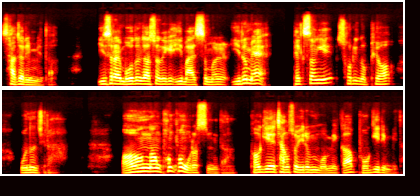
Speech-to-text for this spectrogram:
4절입니다. 이스라엘 모든 자손에게 이 말씀을 이름에 백성이 소리 높여 우는지라. 엉엉 펑펑 울었습니다. 거기에 장소 이름은 뭡니까? 복일입니다.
